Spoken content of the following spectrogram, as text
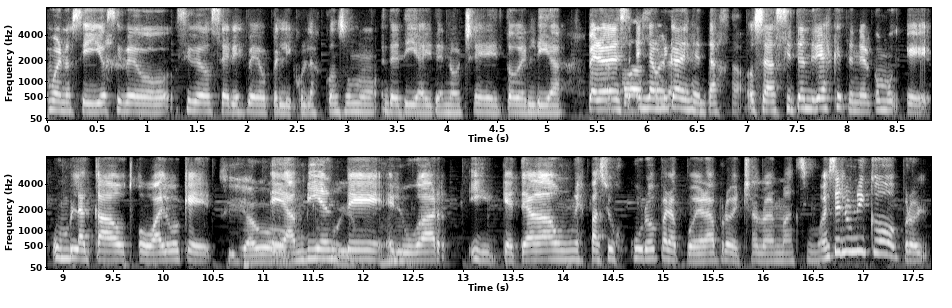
Bueno, sí, yo sí veo, sí veo series, veo películas, consumo de día y de noche todo el día, pero es, es la única desventaja. O sea, sí tendrías que tener como que un blackout o algo que Sí, algo te ambiente el lugar y que te haga un espacio oscuro para poder aprovecharlo al máximo. Es el único problema.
